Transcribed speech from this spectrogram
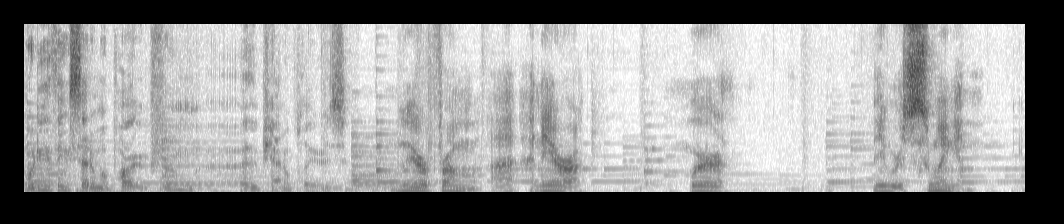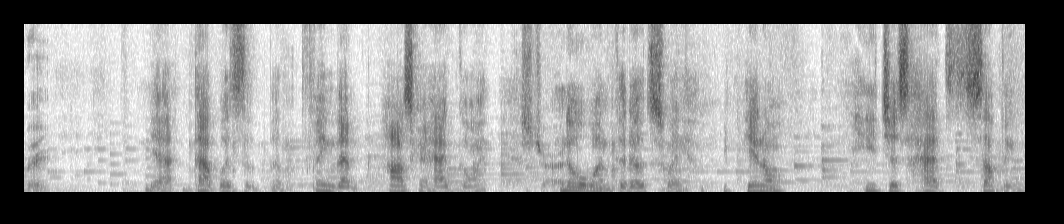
What do you think set him apart from uh, other piano players? We're from uh, an era where they were swinging. Right. Yeah, that was the, the thing that Oscar had going. No one could outswing him. You know, he just had something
